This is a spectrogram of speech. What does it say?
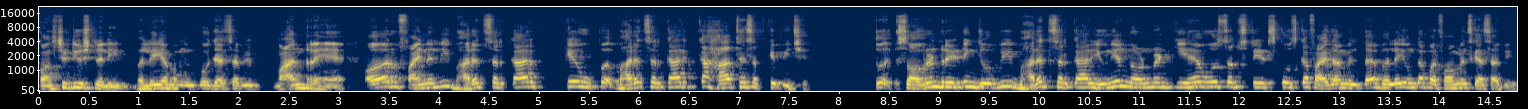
कॉन्स्टिट्यूशनली भले ही अब हम उनको जैसा भी मान रहे हैं, और फाइनली भारत सरकार के ऊपर, भारत सरकार का हाथ है सबके पीछे। तो सॉवरन रेटिंग जो भी भारत सरकार यूनियन गवर्नमेंट की है, वो सब स्टेट्स को उसका फ़ायदा मिलता है, भले ही उनका परफॉर्मेंस कैसा भी हो।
